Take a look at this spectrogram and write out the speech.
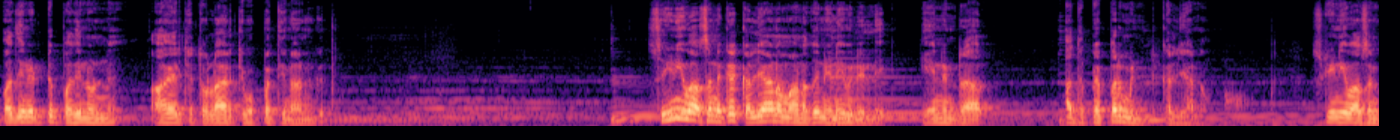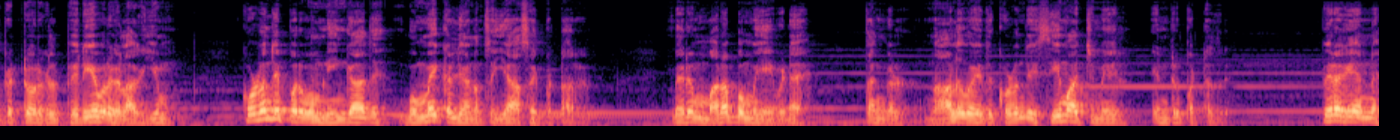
பதினெட்டு பதினொன்று ஆயிரத்தி தொள்ளாயிரத்தி முப்பத்தி நான்கு. ஸ்ரீனிவாசனுக்கு கல்யாணமானது நினைவில் இல்லை ஏனென்றால் அது பெப்பர்மின்ட் கல்யாணம். ஸ்ரீனிவாசன் பெற்றோர்கள் பெரியவர்களாகியும் குழந்தை பருவம் நீங்காது பொம்மை கல்யாணம் செய்ய ஆசைப்பட்டார்கள். வெறும் மரபொம்மையை விட தங்கள் நாலு வயது குழந்தை சீமாச்சு மேல் என்று பட்டது. பிறகு என்ன?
